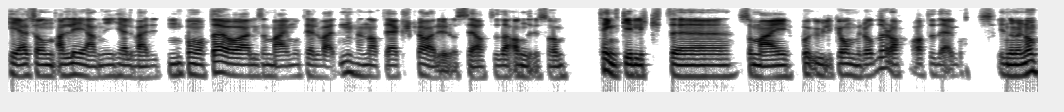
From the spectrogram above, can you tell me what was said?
helt sånn alene i hele verden, på en måte, og er liksom meg mot hele verden, men at jeg klarer å se at det er andre som tenker likt eh, som meg på ulike områder, da, og at det er godt innimellom.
